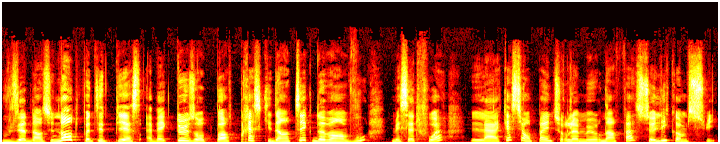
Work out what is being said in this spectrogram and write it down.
Vous êtes dans une autre petite pièce avec deux autres portes presque identiques devant vous, mais cette fois, la question peinte sur le mur d'en face se lit comme suit.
